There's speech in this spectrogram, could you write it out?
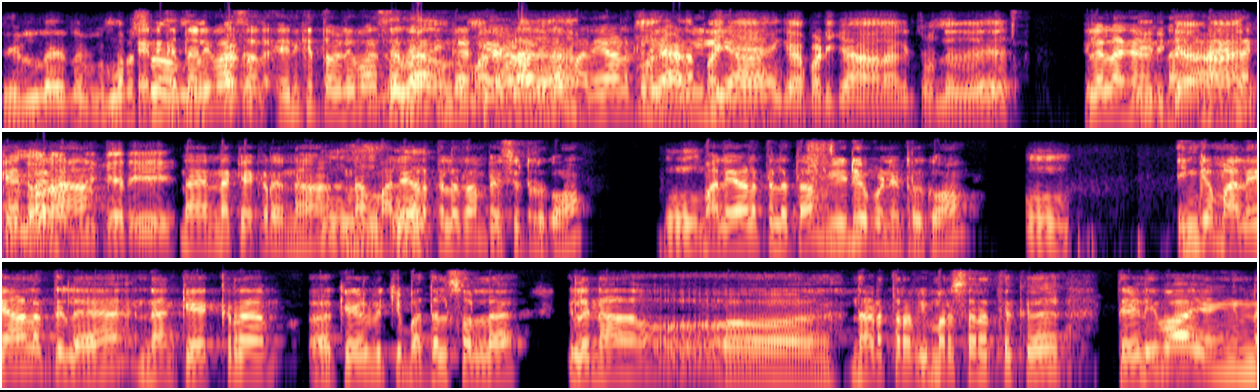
இல்ல விமர்சனம் தெளிவா சொல்ல எனக்கு தெளிவா சொல்ல இங்க கேரளாவில மலையாளத்துல மலையாள யாரும் இல்லையா? பையன் இங்க படிக்க ஆனாங்க சொன்னது இல்ல இல்ல நான் என்ன கேக்குறேன்னா நான் என்ன கேக்குறேன்னா நான். மலையாளத்துல தான் பேசிட்டு இருக்கோம். ம், மலையாளத்துல தான் வீடியோ பண்ணிட்டு இருக்கோம். ம். இங்க மலையாளத்துல நான் கேக்குற கேள்விக்கு பதில் சொல்ல இல்ல நான் அஹ், நடத்துற விமர்சனத்துக்கு தெளிவா என்ன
